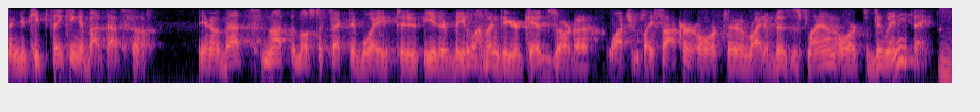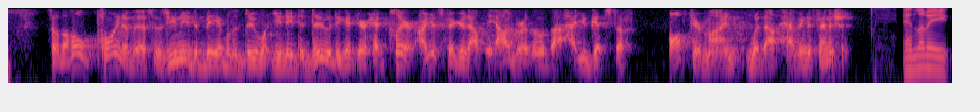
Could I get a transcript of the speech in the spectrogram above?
and you keep thinking about that stuff, you know, that's not the most effective way to either be loving to your kids or to watch them play soccer or to write a business plan or to do anything. Mm. So the whole point of this is you need to be able to do what you need to do to get your head clear. I just figured out the algorithm about how you get stuff off your mind without having to finish it. And let me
